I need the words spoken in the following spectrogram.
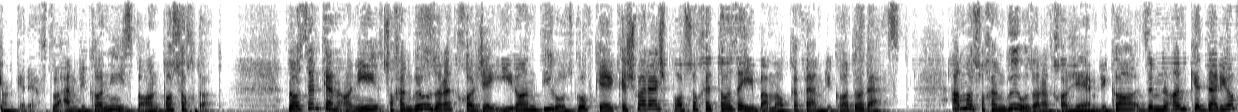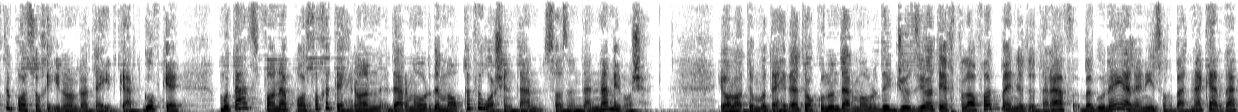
قرار گرفت و امریکا نیز به آن پاسخ داد. ناصر کنعانی سخنگوی وزارت خارجه ایران دیروز گفت که کشورش پاسخ تازه‌ای به موقف امریکا داده است. اما سخنگوی وزارت خارجه امریکا ضمن آنکه دریافت پاسخ ایران را تایید کرد گفت که متاسفانه پاسخ تهران در مورد موقف واشنگتن سازنده نمی باشد ایالات متحده تا کنون در مورد جزئیات اختلافات بین دو طرف به گونه علنی صحبت نکرده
